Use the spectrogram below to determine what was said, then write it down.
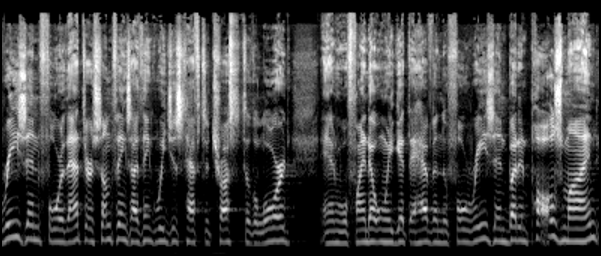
reason for that. There are some things I think we just have to trust to the Lord, and we'll find out when we get to heaven the full reason. But in Paul's mind,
